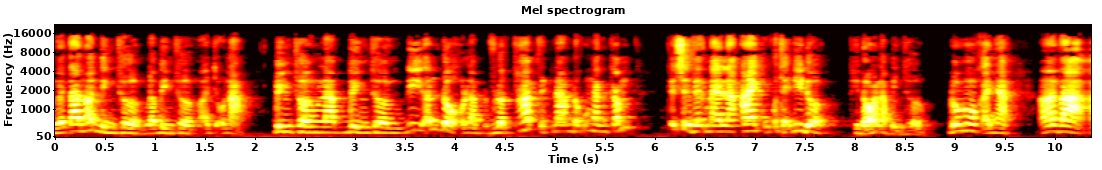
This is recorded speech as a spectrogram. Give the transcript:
người ta nói bình thường là bình thường ở chỗ nào? Bình thường là bình thường đi Ấn Độ là luật pháp Việt Nam đâu có ngăn cấm. Cái sự việc này là ai cũng có thể đi được. Thì đó là bình thường đúng không cả nhà? À, và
